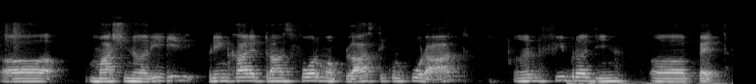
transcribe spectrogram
uh, mașinării prin care transformă plasticul curat în fibră din uh, PET.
